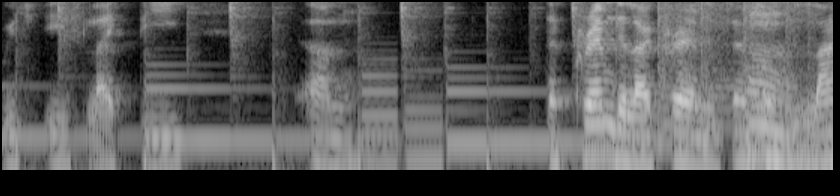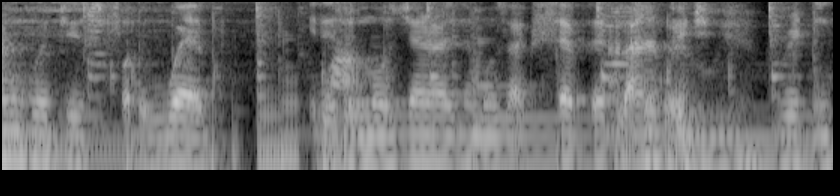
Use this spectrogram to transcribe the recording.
which is like the um, the creme de la creme in terms mm. of hmm. languages for the web. It wow. is the most general, is the most accepted Accepted, language written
